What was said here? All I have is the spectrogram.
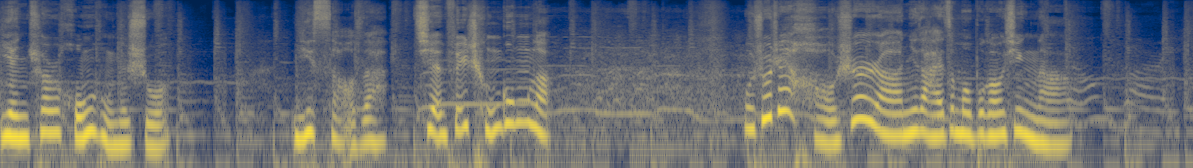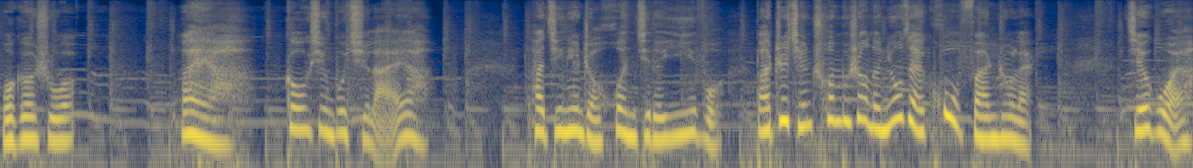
眼圈红红的说：“你嫂子减肥成功了。”我说：“这好事啊，你咋还这么不高兴呢？”我哥说：“哎呀，高兴不起来呀。”他今天找换季的衣服，把之前穿不上的牛仔裤翻出来，结果呀，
